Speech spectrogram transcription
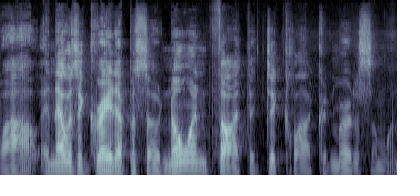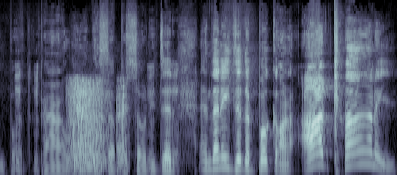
Wow. And that was a great episode. No one thought that Dick Clark could murder someone, but apparently in this episode he did. And then he did a book on Art Carney.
